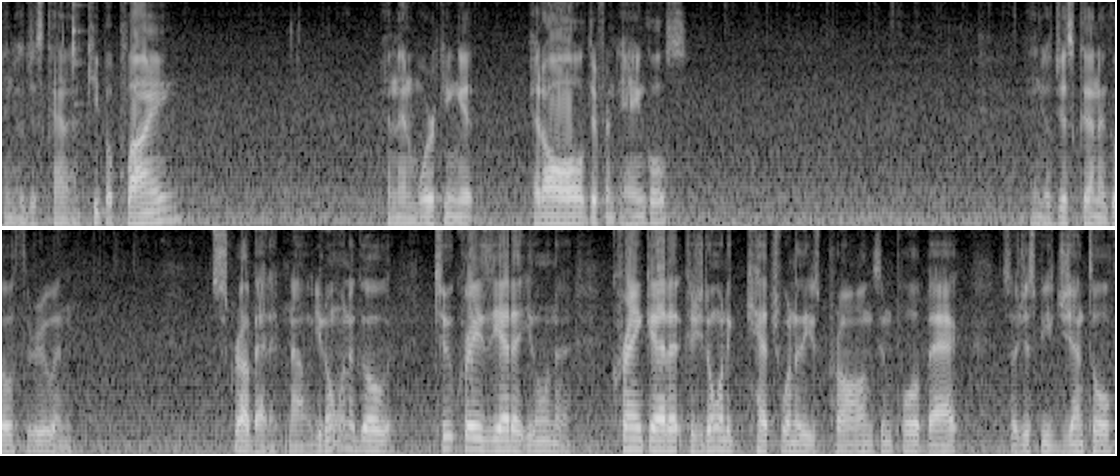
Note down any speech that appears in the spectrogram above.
And you'll just kind of keep applying and then working it at all different angles. And you'll just of go through and scrub at it. Now you don't want to go too crazy at it. You don't want to crank at it because you don't want to catch one of these prongs and pull it back so just be gentle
